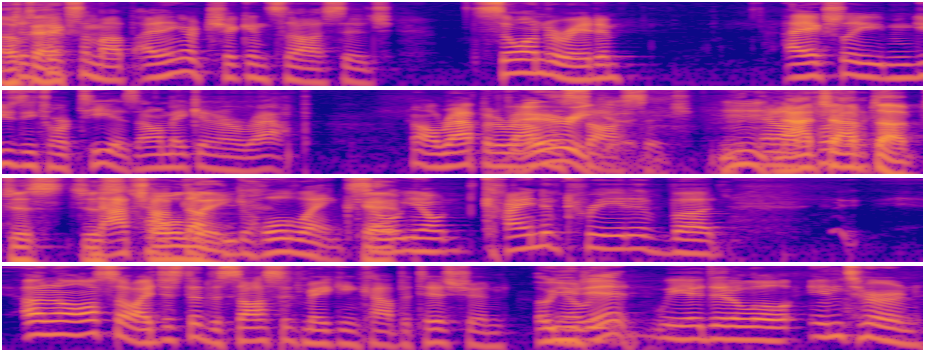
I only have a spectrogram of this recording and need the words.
Okay. Just pick some up. I think our chicken sausage so underrated. I actually am using tortillas and I'll make it in a wrap. And I'll wrap it around Very the sausage. Mm. And I'll Not chopped like, up, just just not whole chopped up, length. whole length. So you know, kind of creative, but. And also, I just did the sausage making competition. Oh, you know, did? We, did a little intern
